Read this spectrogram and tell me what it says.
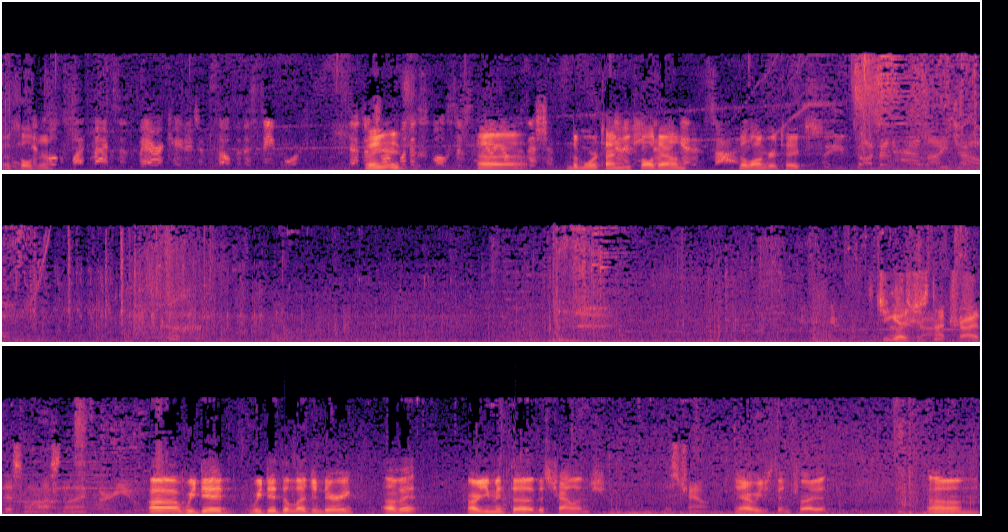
That It soldier. looks like Max is barricaded himself in a seaport. There's I a think truck it's with explosives near your uh, the more times you fall down, the longer it takes. Did you guys just not try this one last night? Uh, we did we did the legendary of it, or you meant the this challenge? This challenge? Yeah, we just didn't try it. Um,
